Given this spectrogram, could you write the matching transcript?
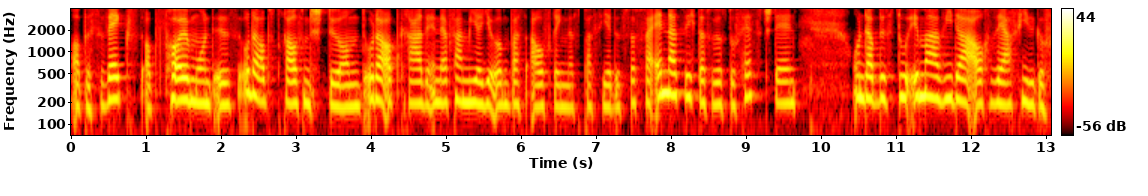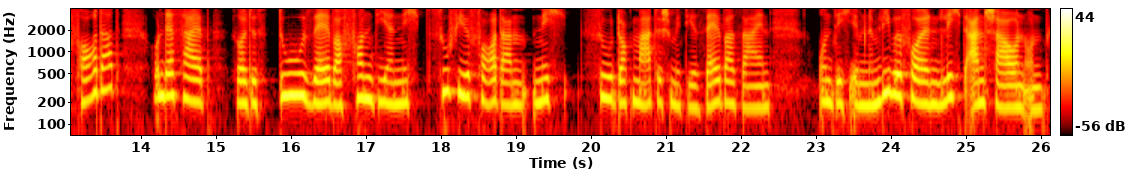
Ob es wächst, ob Vollmond ist oder ob es draußen stürmt oder ob gerade in der Familie irgendwas Aufregendes passiert ist. Das verändert sich, das wirst du feststellen. Und da bist du immer wieder auch sehr viel gefordert. Und deshalb solltest du selber von dir nicht zu viel fordern, nicht zu dogmatisch mit dir selber sein und dich in einem liebevollen Licht anschauen und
